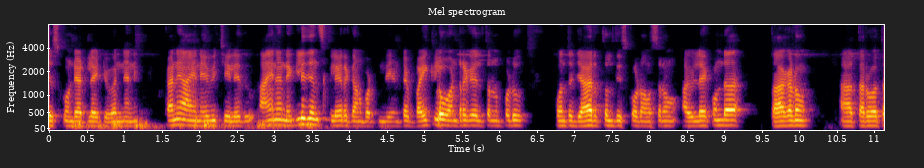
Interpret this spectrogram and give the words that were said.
చేసుకోండి అట్లాంటి ఇవన్నీ అని. కానీ ఆయన ఏమీ చేయలేదు. ఆయన నెగ్లిజెన్స్ క్లియర్ కనబడుతుంది. అంటే బైక్లో ఒంటరిగా వెళ్తున్నప్పుడు కొంత జాగ్రత్తలు తీసుకోవడం అవసరం అవి లేకుండా తాగడం తర్వాత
